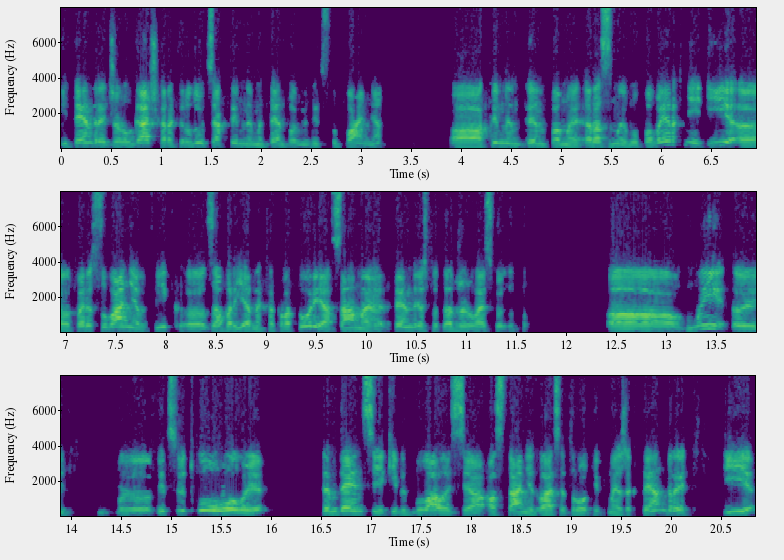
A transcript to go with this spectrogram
е, і тендри, і джерелгач характеризуються активними темпами відступання, е, активними темпами розмиву поверхні і е, пересування в бік е, забар'єрних акваторій, а саме тендрівської та джерелгацької затоки. Е, Ми е, е, відслідковували тенденції, які відбувалися останні 20 років в межах тендри, і е,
